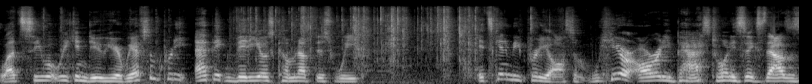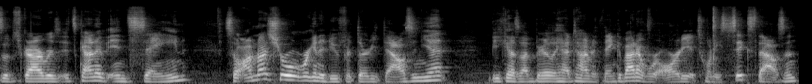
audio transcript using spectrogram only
Let's see what we can do here. We have some pretty epic videos coming up this week. It's going to be pretty awesome. We are already past 26,000 subscribers. It's kind of insane. So I'm not sure what we're going to do for 30,000 yet because I barely had time to think about it. We're already at 26,000.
